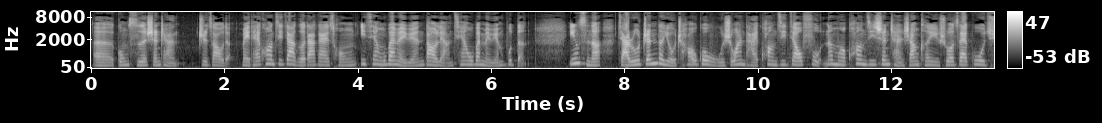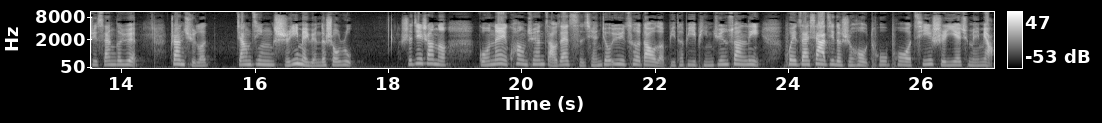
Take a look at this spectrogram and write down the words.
呃公司生产制造的，每台矿机价格大概从一千五百美元到两千五百美元不等。因此呢，假如真的有超过五十万台矿机交付，那么矿机生产商可以说在过去三个月赚取了将近十亿美元的收入。实际上呢，国内矿圈早在此前就预测到了比特币平均算力会在夏季的时候突破七十 EH 每秒。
